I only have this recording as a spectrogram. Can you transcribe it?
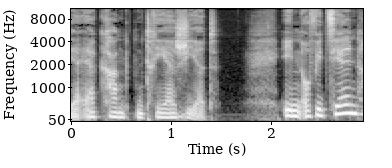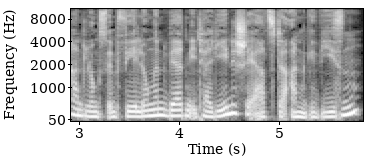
der Erkrankten triagiert. In offiziellen Handlungsempfehlungen werden italienische Ärzte angewiesen,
